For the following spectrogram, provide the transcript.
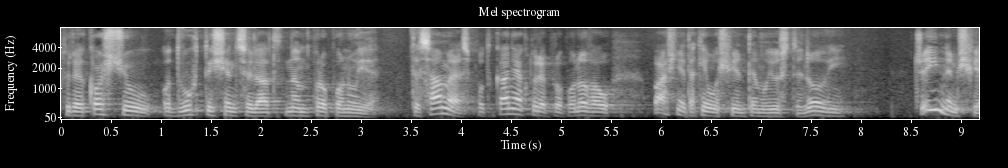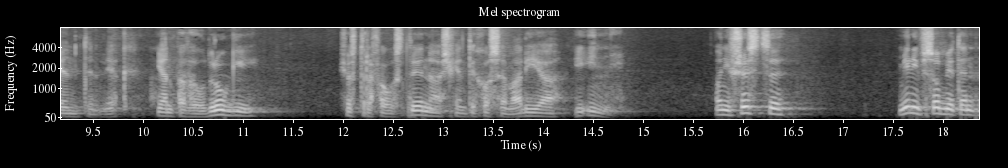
które Kościół od dwóch tysięcy lat nam proponuje. Te same spotkania, które proponował właśnie takiemu świętemu Justynowi, czy innym świętym, jak Jan Paweł II, siostra Faustyna, święty Josemaria i inni. Oni wszyscy mieli w sobie ten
